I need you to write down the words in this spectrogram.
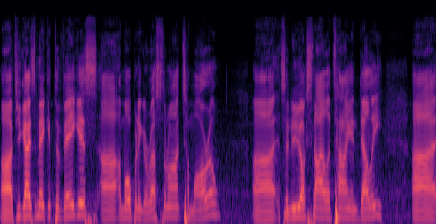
Uh, if you guys make it to Vegas, uh, I'm opening a restaurant tomorrow. Uh, it's a New York-style Italian deli. Uh,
